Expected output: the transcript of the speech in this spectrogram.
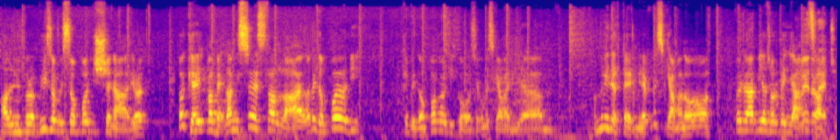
All'improvviso ho visto un po' di scenario, eh. Ok, vabbè, la missione sta là, eh. La vedo un po' di... Che vedo un po' di cose, come si chiama? Di... ehm, Non mi viene il termine, come si chiamano? Quella via Lo vedo, sorveglianza. Reggi.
